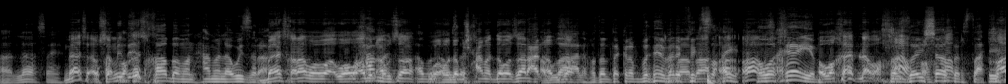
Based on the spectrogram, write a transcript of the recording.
آه لا صحيح. لا أسميه وقد خاب من حمل وزرا. بس خلاص وهو وهو أبو. الأوزار. وهو ده. مش حمد ده وزار على الله الأوزار. على فضلتك ربنا يبارك فيك. آه، صحيح. آه، هو صح. خايب. هو خايب لا هو خاف فإزاي هو شاطر خاف. صحيح؟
